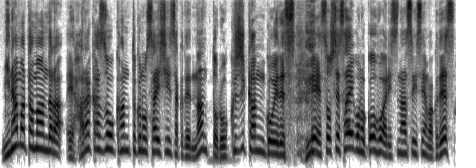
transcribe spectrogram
水俣マンダラ、えー、原和夫監督の最新作でなんと6時間超えです、え？ー、そして最後の候補はリスナー推薦枠です、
